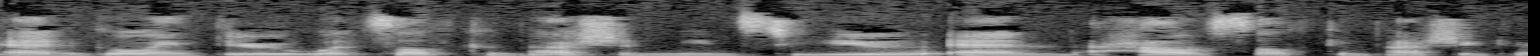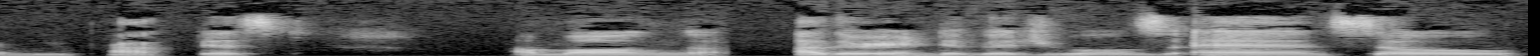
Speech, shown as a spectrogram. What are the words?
and going through what self compassion means to you and how self compassion can be practiced among other individuals. And so,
